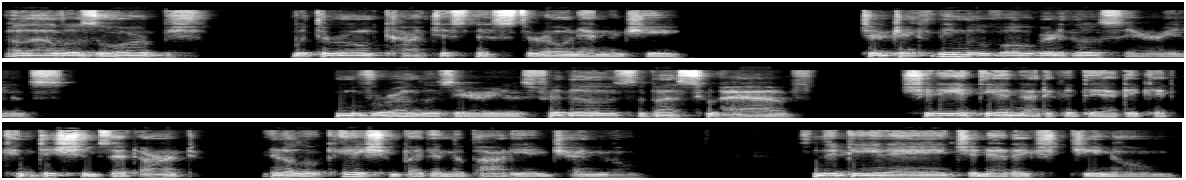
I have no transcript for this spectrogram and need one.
allow those orbs with their own consciousness, their own energy, to gently move over to those areas, move around those areas. For those of us who have conditions that aren't in a location, but in the body in general, from the DNA, genetics, genome,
